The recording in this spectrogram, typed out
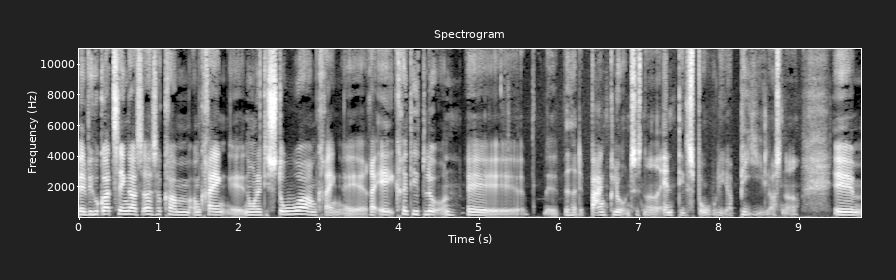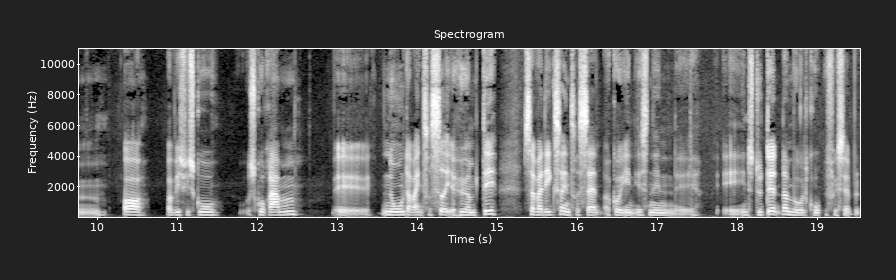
men vi kunne godt tænke os også at komme omkring øh, nogle af de store, omkring øh, realkreditlån, øh, øh hvad hedder det, banklån til sådan noget, andelsbolig og bil og sådan noget. Øh, og, og hvis vi skulle, skulle ramme øh, nogen, der var interesseret i at høre om det, så var det ikke så interessant at gå ind i sådan en, øh, en studentermålgruppe for eksempel,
